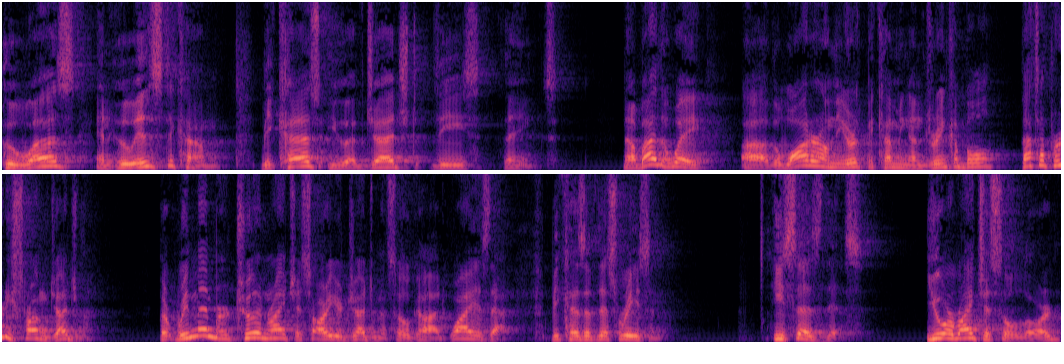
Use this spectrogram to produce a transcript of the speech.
who was, and who is to come, because you have judged these things. Now, by the way, uh, the water on the earth becoming undrinkable, that's a pretty strong judgment. But remember, true and righteous are your judgments, O God. Why is that? Because of this reason. He says this You are righteous, O Lord,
